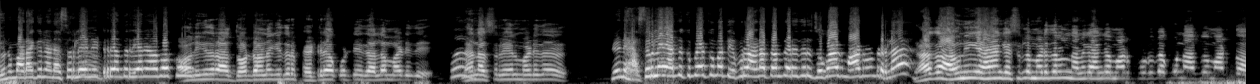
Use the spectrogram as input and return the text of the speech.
ಏನು ಮಾಡಂಗಿಲ್ಲ ನನ್ನ ಹೆಸರು ಏನ್ ಇಟ್ರಿ ಅಂದ್ರೆ ಏನ್ ಹೇಳ್ಬೇಕು? ಅವನಿಗಿದ್ರ ದೊಡ್ಡ ಅಣ್ಣಗಿದ್ರ ಫ್ಯಾಕ್ಟ್ರಿ ಕೊಟ್ಟಿ ಇದೆಲ್ಲ ಮಾಡಿದಿ ನನ್ನ ಹೆಸರು ಏನ್ ಮಾಡಿದೆ? ನಿನ್ ಹೆಸರ್ಲೆ ಎದಕ್ ಬೇಕು ಮತ್ತೆ ಇಬ್ರು ಅಣ್ಣ ತಂದ್ರೆ ಇದ್ರ ಜುಗಾಗ್ ಮಾಡ್ರಲ್ಲ ಯಾಕ ಅವನಿಗೆ ಹೆಂಗ್ ಹೆಸರ್ಲೆ ಮಾಡಿದ್ರಲ್ಲ ನನಗ ಹಂಗ ಮಾಡಿ ಕೊಡ್ಬೇಕು ಮಾಡ್ತಾವ ಬಿ ಮಾಡ್ತಾ.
